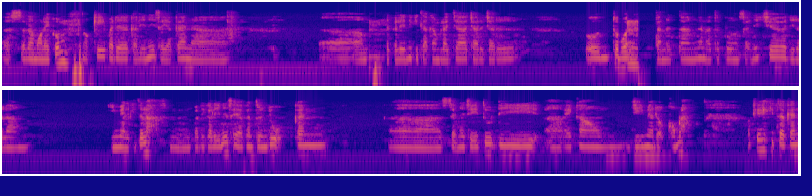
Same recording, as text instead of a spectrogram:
Assalamualaikum. Okey, pada kali ini saya akan uh, uh, kali ini kita akan belajar cara-cara untuk buat tanda tangan ataupun signature di dalam email kita lah. Hmm, pada kali ini saya akan tunjukkan uh, signature itu di uh, account gmail.com lah. Okey, kita akan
